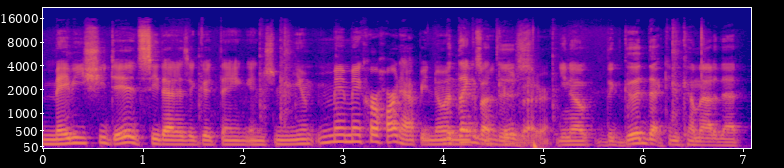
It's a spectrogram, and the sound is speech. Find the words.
Maybe she did see that as a good thing, and she, you know, may make her heart happy knowing But think about this. about. You know, the good that can come out of that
